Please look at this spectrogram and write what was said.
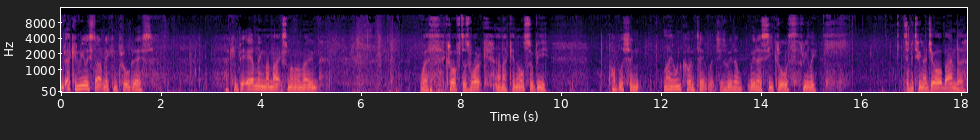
I can really start making progress. I can be earning my maximum amount with Crofter's work, and I can also be publishing my own content, which is where I, where I see growth really. So between a job and a,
